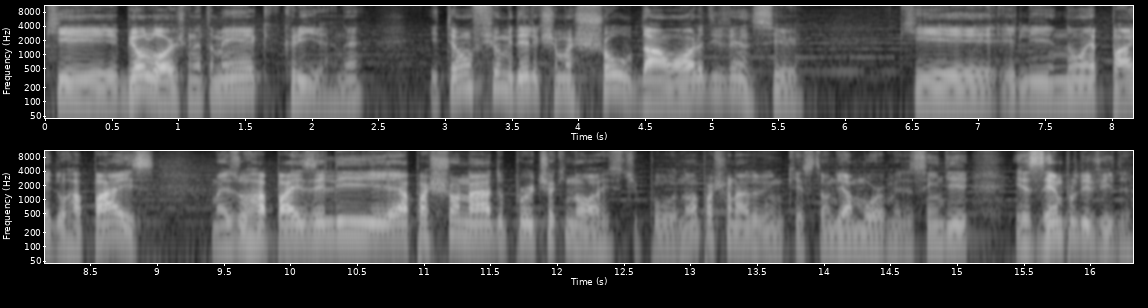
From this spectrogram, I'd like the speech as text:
que biológico, né? Também é que cria, né? E tem um filme dele que chama Showdown, Hora de Vencer, que ele não é pai do rapaz, mas o rapaz ele é apaixonado por Chuck Norris, tipo, não apaixonado em questão de amor, mas assim de exemplo de vida.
